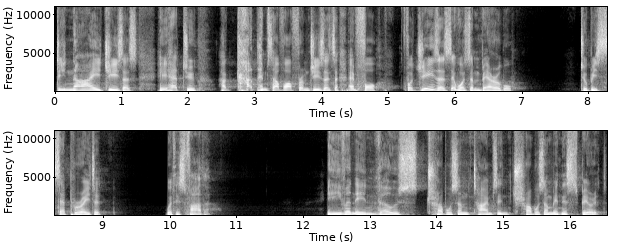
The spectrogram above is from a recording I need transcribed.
deny Jesus. He had to uh, cut himself off from Jesus. And for, for Jesus, it was unbearable to be separated with his father. Even in those troublesome times, in troublesome in his spirit,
